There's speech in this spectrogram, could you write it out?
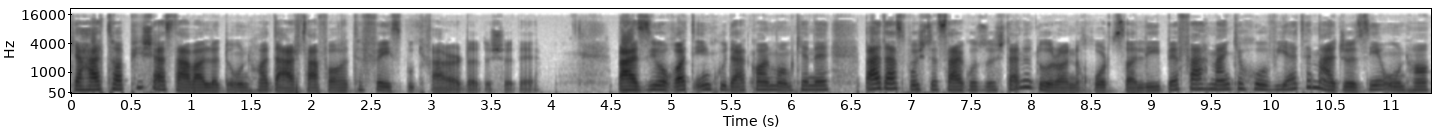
که حتی پیش از تولد اونها در صفحات فیسبوک قرار داده شده. بعضی اوقات این کودکان ممکنه بعد از پشت سر گذاشتن دوران خردسالی بفهمند که هویت مجازی اونها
